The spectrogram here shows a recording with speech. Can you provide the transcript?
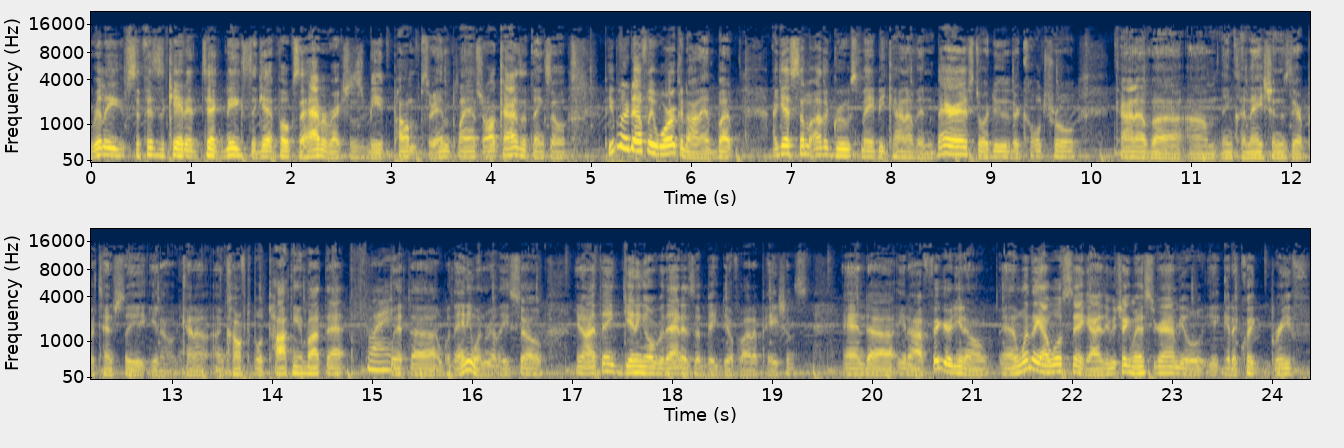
really sophisticated techniques to get folks to have erections, be it pumps or implants or all kinds of things. So people are definitely working on it. But I guess some other groups may be kind of embarrassed or due to their cultural kind of uh, um, inclinations, they're potentially, you know, kind of uncomfortable talking about that right. with uh, with anyone really. So, you know, I think getting over that is a big deal for a lot of patients. And, uh, you know, I figured, you know, and one thing I will say, guys, if you check my Instagram, you'll get a quick brief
